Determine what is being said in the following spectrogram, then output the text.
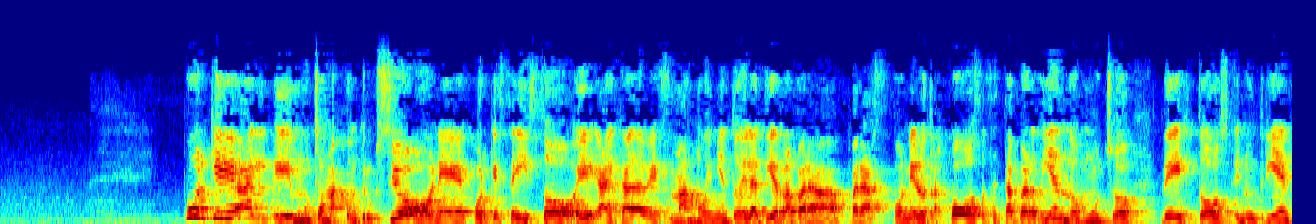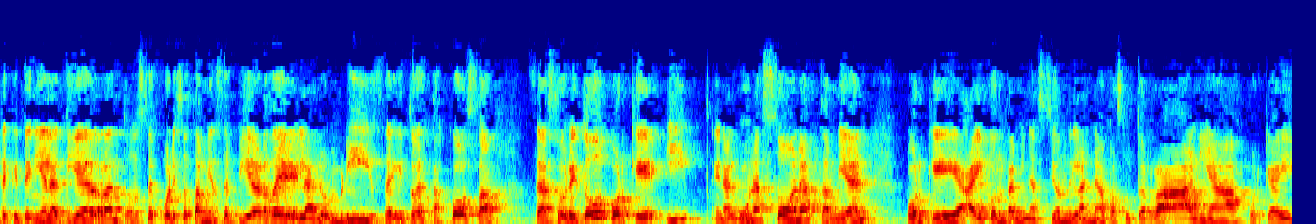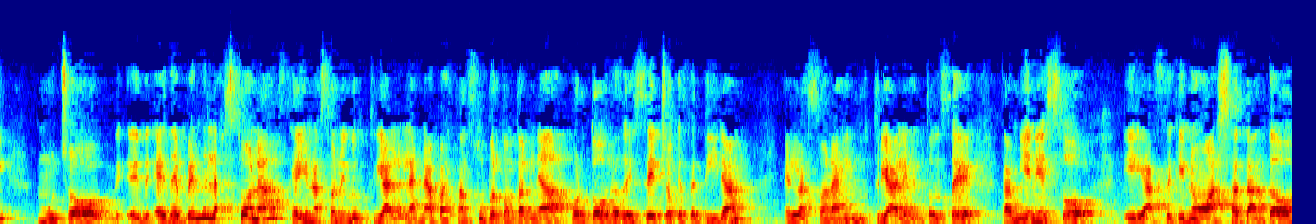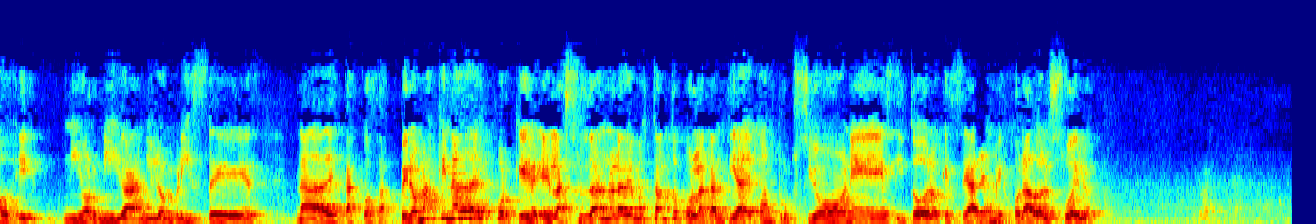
porque hay eh, muchas más construcciones, porque se hizo, eh, hay cada vez más movimiento de la tierra para, para, poner otras cosas, se está perdiendo mucho de estos nutrientes que tenía la tierra, entonces por eso también se pierde las lombrices y todas estas cosas. O sea, sobre todo porque, y en algunas zonas también, porque hay contaminación de las napas subterráneas, porque hay mucho, eh, eh, depende de las zonas, si hay una zona industrial, las napas están súper contaminadas por todos los desechos que se tiran en las zonas industriales, entonces también eso eh, hace que no haya tanto ni hormigas, ni lombrices, nada de estas cosas. Pero más que nada es porque en la ciudad no la vemos tanto por la cantidad de construcciones y todo lo que se ha desmejorado el suelo.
